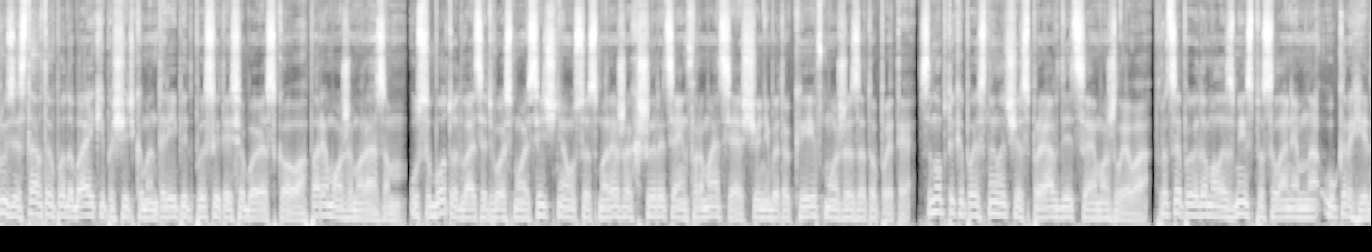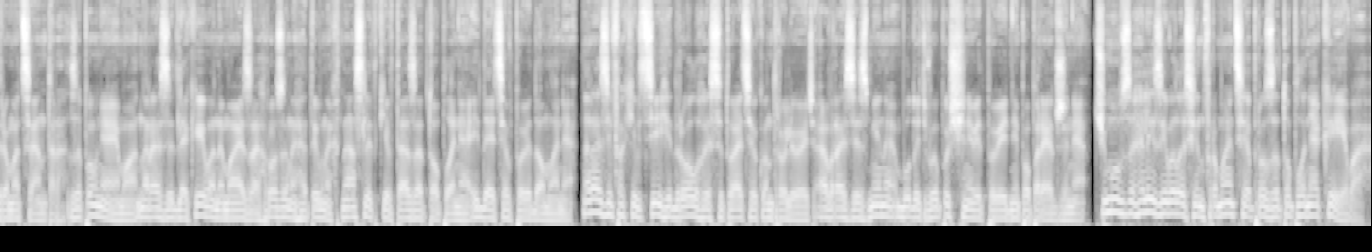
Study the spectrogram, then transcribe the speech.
Друзі, ставте вподобайки, пишіть коментарі, підписуйтесь обов'язково. Переможемо разом. У суботу, 28 січня, у соцмережах шириться інформація, що нібито Київ може затопити. Синоптики пояснили, чи справді це можливо. Про це повідомили змі з посиланням на Укргідрометцентр. Запевняємо, наразі для Києва немає загрози негативних наслідків та затоплення. Йдеться в повідомлення. Наразі фахівці гідрологи ситуацію контролюють, а в разі зміни будуть випущені відповідні попередження. Чому взагалі з'явилася інформація про затоплення Києва?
